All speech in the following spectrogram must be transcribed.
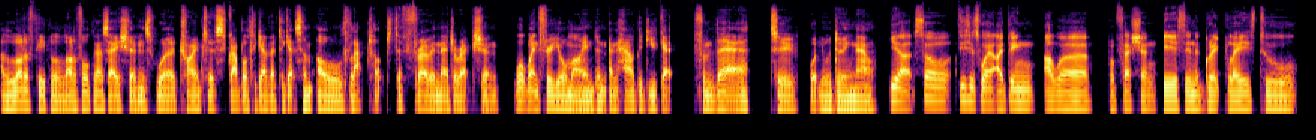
a lot of people, a lot of organizations were trying to scrabble together to get some old laptops to throw in their direction. What went through your mind, and, and how did you get from there to what you're doing now? Yeah, so this is where I think our profession is in a great place to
